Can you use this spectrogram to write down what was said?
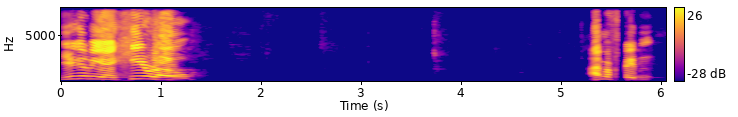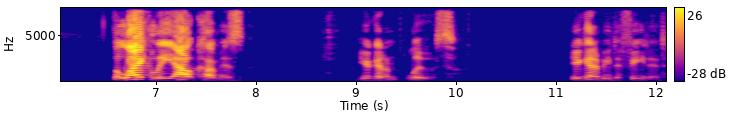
you're going to be a hero I'm afraid the likely outcome is you're going to lose. You're going to be defeated.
